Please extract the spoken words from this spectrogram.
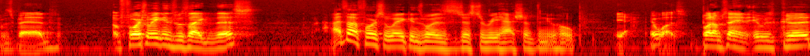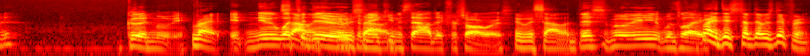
was bad. Force Awakens was like this. I thought Force Awakens was just a rehash of The New Hope. Yeah, it was. But I'm saying it was good. Good movie. Right. It knew what Solid. to do to make you nostalgic for Star Wars. It was solid. This movie was like Right, it did stuff that was different.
